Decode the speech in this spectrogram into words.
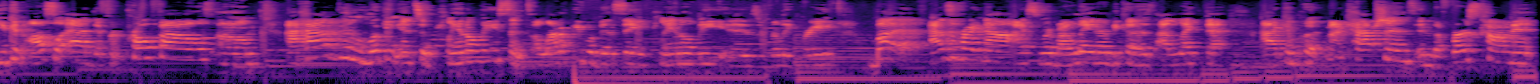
You can also add different profiles. Um, I have been looking into Planoly since a lot of people have been saying Planoly is really great. But as of right now, I swear by later because I like that I can put my captions in the first comment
